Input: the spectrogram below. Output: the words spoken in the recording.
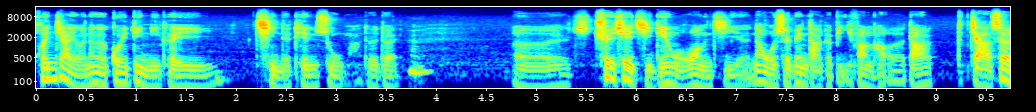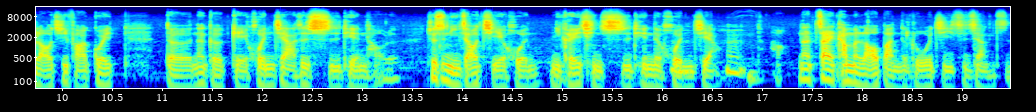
婚假有那个规定，你可以请的天数嘛，对不对？嗯，呃，确切几天我忘记了。那我随便打个比方好了，打假设劳基法规的那个给婚假是十天好了。就是你只要结婚，你可以请十天的婚假。嗯，好，那在他们老板的逻辑是这样子，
